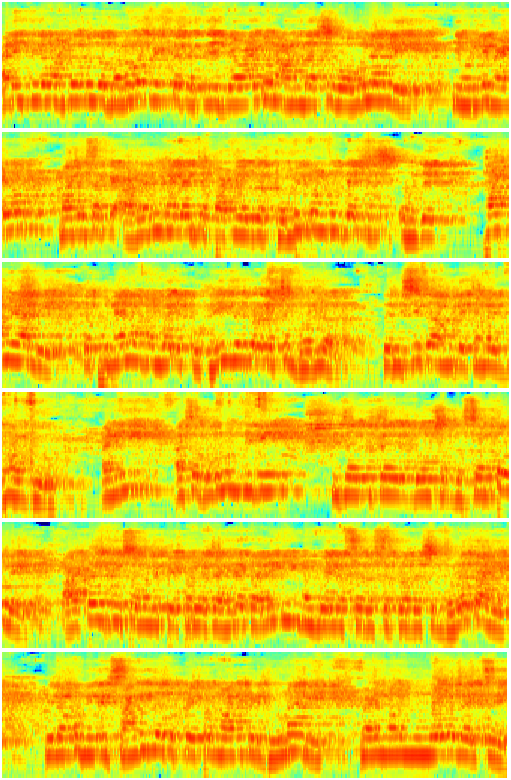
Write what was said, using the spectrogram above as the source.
आणि तिला म्हटलं तुझं मनोगत व्यक्त करते. डोळ्यातून आनंदाशी वाहू लागली ती म्हटली मॅडम माझ्यासारख्या आढळणी महिलांच्या पाठीवर जर खंबीरपण तुमच्याशी म्हणजे थाप मिळाली तर पुण्याला मुंबईला कुठेही जर प्रदर्शन भरलं तर निश्चित आम्ही त्याच्यामध्ये भाग घेऊ. आणि असं बोलून तिने तिचं तिचं दोन शब्द संपवले. आठच दिवसामध्ये पेपरला जाहिरात आली की मुंबईला सरस प्रदर्शन भरत आहे. तिला कोणीतरी सांगितलं तो पेपर माझ्याकडे घेऊन आली. मॅडम मला मुंबईला जायचंय.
